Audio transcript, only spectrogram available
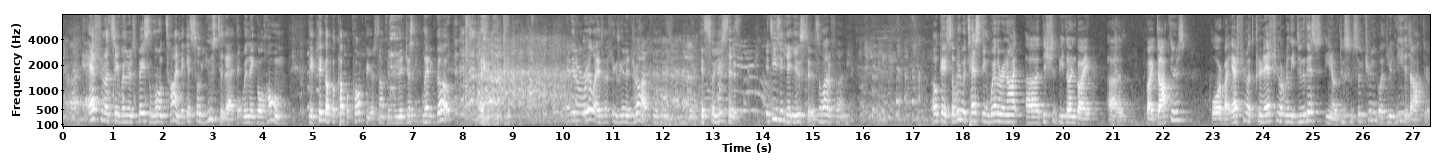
astronauts say when they're in space a long time, they get so used to that that when they go home, they pick up a cup of coffee or something and they just let it go. and they don't realize that thing's going to drop. get so used to this. It's easy to get used to. It's a lot of fun. Okay, so we were testing whether or not uh, this should be done by, uh, by doctors or by astronauts. Could an astronaut really do this? You know, do some suturing, or do you need a doctor?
